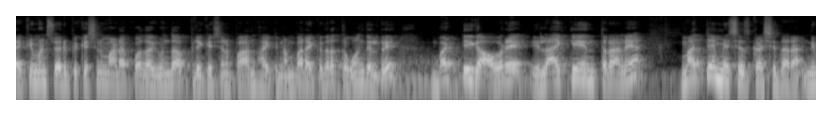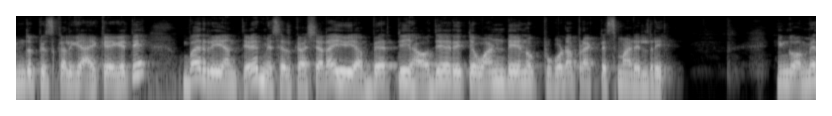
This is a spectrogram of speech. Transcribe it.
ಡಾಕ್ಯುಮೆಂಟ್ಸ್ ವೆರಿಫಿಕೇಷನ್ ಮಾಡೋಕೆ ಹೋದಾಗ ಒಂದು ಅಪ್ಲಿಕೇಶನ್ ಫಾರ್ಮ್ ಹಾಕಿ ನಂಬರ್ ಹಾಕಿದ್ರೆ ತೊಗೊಂಡಿಲ್ರಿ. ಬಟ್ ಈಗ ಅವರೇ ಇಲಾಖೆಯಿಂದನೇ ಮತ್ತೆ ಮೆಸೇಜ್ ಕಳಿಸಿದಾರೆ. ನಿಮ್ಮದು ಫಿಸಿಕಲ್ಗೆ ಆಯ್ಕೆ ಆಗೈತಿ. ಬರ್ರಿ ಅಂತೇಳಿ ಮೆಸೇಜ್ ಕಳಿಸ್ಯಾರ. ಈ ಅಭ್ಯರ್ಥಿ ಯಾವುದೇ ರೀತಿ ಒನ್ ಡೇನು ಕೂಡ ಪ್ರಾಕ್ಟೀಸ್ ಮಾಡಿಲ್ಲರಿ ಹಿಂಗೆ ಒಮ್ಮೆ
